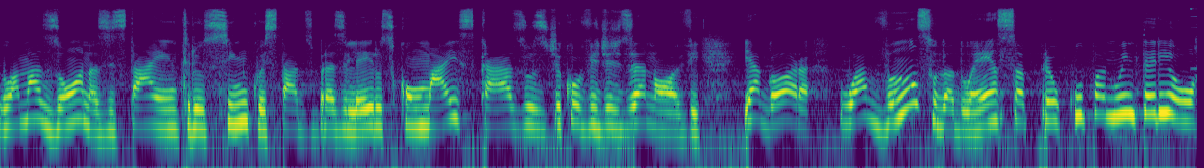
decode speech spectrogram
O Amazonas está entre os cinco estados brasileiros com mais casos de Covid-19. E agora, o avanço da doença preocupa no interior.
